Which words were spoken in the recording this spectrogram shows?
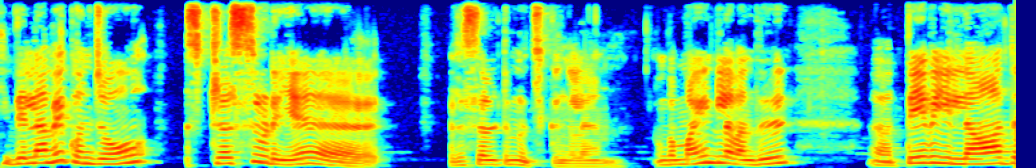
இது எல்லாமே கொஞ்சம் ஸ்ட்ரெஸ்ஸுடைய ரிசல்ட்டுன்னு வச்சுக்கோங்களேன். உங்கள் மைண்டில் வந்து தேவையில்லாத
